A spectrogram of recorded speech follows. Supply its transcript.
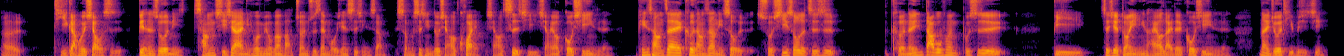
呃体感会消失，变成说你长期下来你会没有办法专注在某一件事情上，什么事情都想要快，想要刺激，想要够吸引人。平常在课堂上，你所所吸收的知识，可能大部分不是比这些短影音还要来的够吸引人，那你就会提不起劲。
